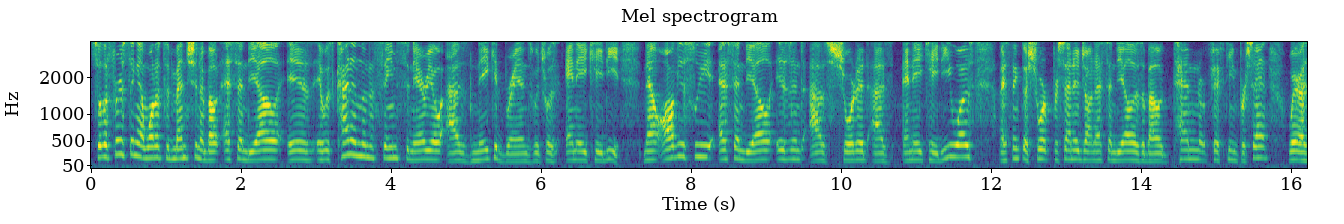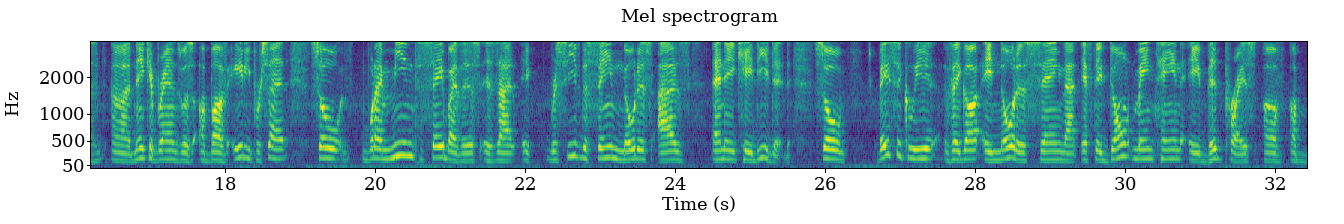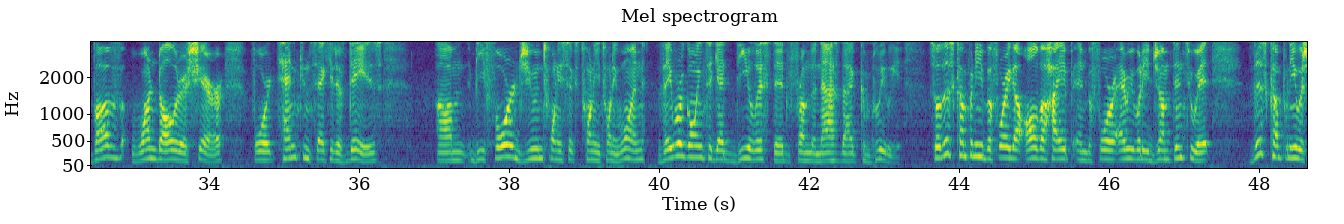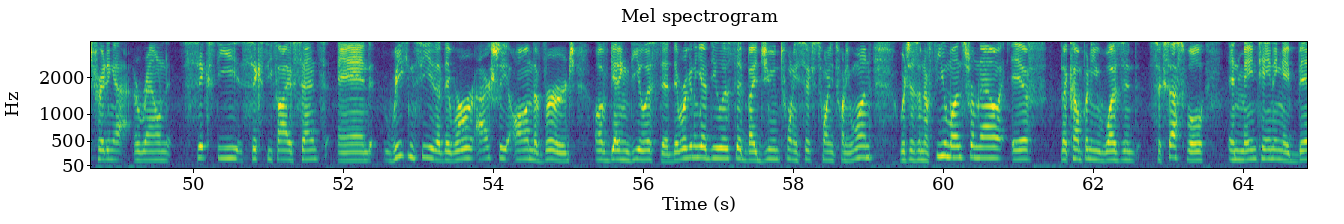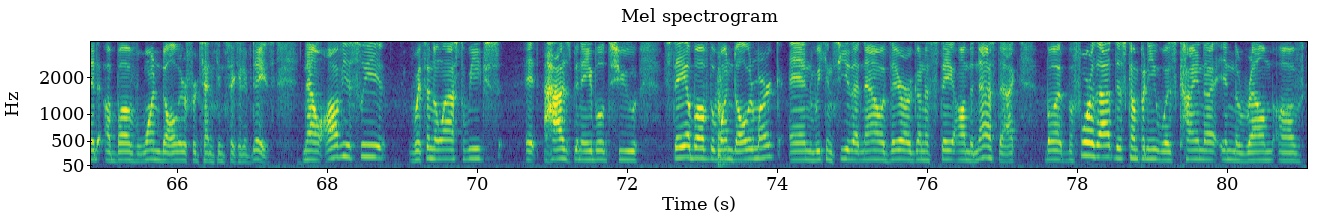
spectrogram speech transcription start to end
so the first thing I wanted to mention about SNDL is it was kind of in the same scenario as Naked Brands, which was NAKD. Now obviously SNDL isn't as shorted as NAKD was. I think the short percentage on SNDL is about 10 or 15%, whereas uh, Naked Brands was above 80%. So what I mean to say by this is that it received the same notice as NAKD did. So basically they got a notice saying that if they don't maintain a bid price of above $1 a share for 10 consecutive days um, before June 26, 2021, they were going to get delisted from the NASDAQ completely. So this company, before it got all the hype and before everybody jumped into it, this company was trading at around 60, 65 cents, and we can see that they were actually on the verge of getting delisted. They were going to get delisted by June 26, 2021, which is in a few months from now if the company wasn't successful in maintaining a bid above $1 for 10 consecutive days. Now, obviously, within the last weeks, it has been able to stay above the $1 mark and we can see that now they are going to stay on the Nasdaq but before that, this company was kind of in the realm of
